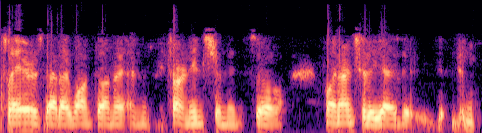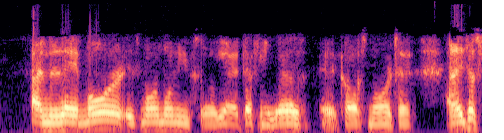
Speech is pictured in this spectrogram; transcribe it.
players that I want on it and certain instruments. So financially, yeah, the, the, and the day more is more money. So yeah, it definitely will. It costs more to, and it just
